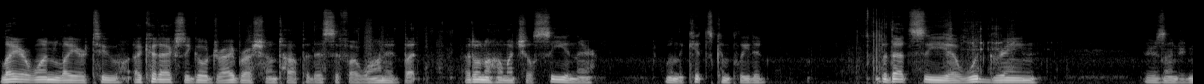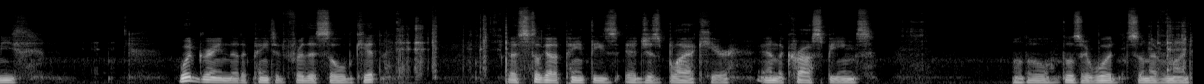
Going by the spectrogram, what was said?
layer one, layer two. I could actually go dry brush on top of this if I wanted, but I don't know how much you'll see in there when the kit's completed. But that's the uh, wood grain, there's underneath, wood grain that I painted for this old kit. I still got to paint these edges black here and the cross beams. Although those are wood, so never mind.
